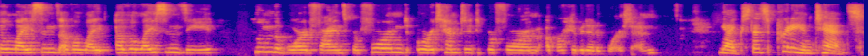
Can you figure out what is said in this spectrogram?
the license of a, li- of a licensee whom the board finds performed or attempted to perform a prohibited abortion. Yikes, that's pretty intense.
